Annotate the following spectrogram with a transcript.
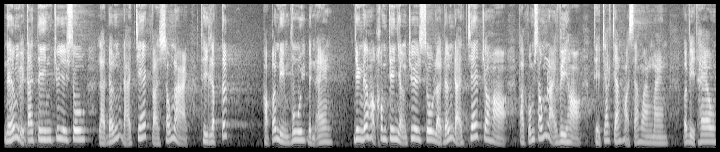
Nếu người ta tin Chúa Giêsu là đấng đã chết và sống lại thì lập tức họ có niềm vui bình an. Nhưng nếu họ không tin nhận Chúa Giêsu là đấng đã chết cho họ và cũng sống lại vì họ thì chắc chắn họ sẽ hoang mang bởi vì theo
